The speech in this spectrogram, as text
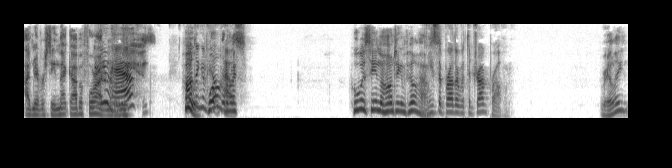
I've never seen that guy before. I don't you know have. who. Haunting of Hill What- what I- House. Who was he in the Haunting of Hill House? He's the brother with the drug problem. really?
